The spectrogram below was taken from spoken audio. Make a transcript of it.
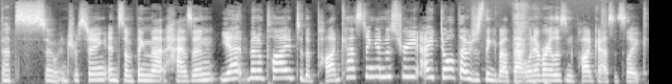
That's so interesting and something that hasn't yet been applied to the podcasting industry. I don't, I was just thinking about that. Whenever I listen to podcasts, it's like,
